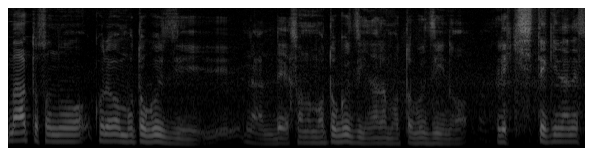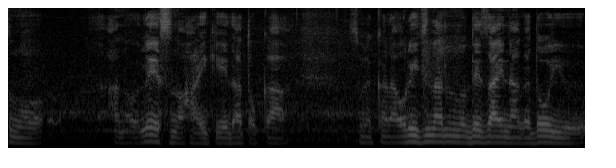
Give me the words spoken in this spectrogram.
まああとそのこれは元宮司なんでその元宮司なら元宮司の歴史的なねそのあのレースの背景だとかそれからオリジナルのデザイナーがどういう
